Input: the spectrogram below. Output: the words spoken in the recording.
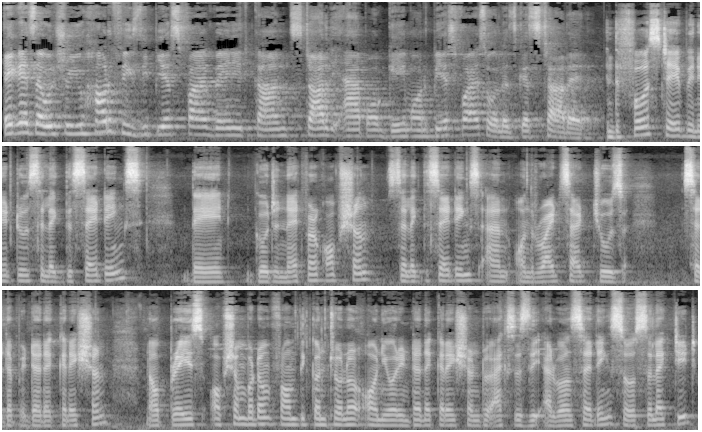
Hey guys, I will show you how to fix the PS5 when it can't start the app or game on PS5. So let's get started. In the first step, we need to select the settings. Then go to network option, select the settings and on the right side choose setup internet connection. Now press option button from the controller on your internet connection to access the advanced settings. So select it.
